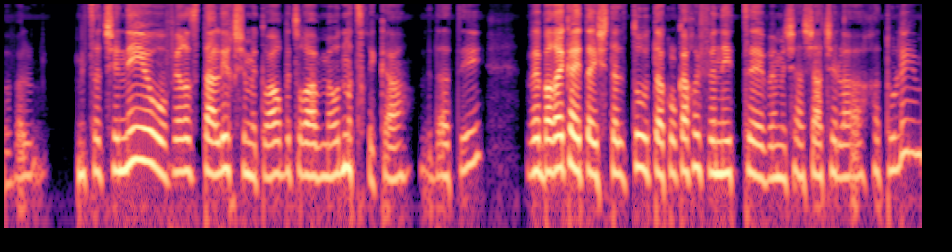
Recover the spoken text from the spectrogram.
אבל מצד שני, הוא עובר איזה תהליך שמתואר בצורה מאוד מצחיקה, לדעתי, וברקע את ההשתלטות הכל כך אופיינית אה, ומשעשעת של החתולים,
